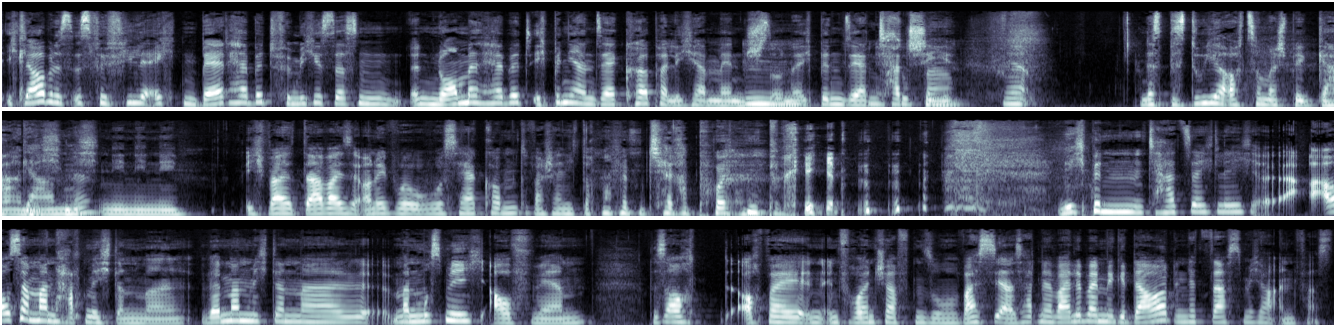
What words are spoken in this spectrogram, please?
Ich glaube, das ist für viele echt ein Bad Habit. Für mich ist das ein, Normal Habit. Ich bin ja ein sehr körperlicher Mensch, so, ne? Ich bin sehr touchy. Super. Ja, Das bist du ja auch zum Beispiel gar, gar nicht, nicht. ne? Nee, nee, nee. Ich weiß, da weiß ich auch nicht, wo, wo es herkommt. Wahrscheinlich doch mal mit dem Therapeuten reden. Ich bin tatsächlich, äh, außer man hat mich dann mal. Wenn man mich dann mal, man muss mich aufwärmen. Das ist auch, auch bei, in, in Freundschaften so. Weißt du ja, es hat eine Weile bei mir gedauert und jetzt darfst du mich auch anfassen.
